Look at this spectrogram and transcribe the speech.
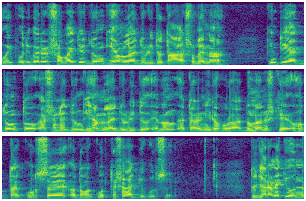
ওই পরিবারের সবাই যে জঙ্গি হামলায় জড়িত তা আসলে না। কিন্তু একজন তো আসলে জঙ্গি হামলায় জড়িত এবং তারা নিরপরাধ মানুষকে হত্যা করছে অথবা করতে সাহায্য করছে। তো যারা নাকি অন্য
